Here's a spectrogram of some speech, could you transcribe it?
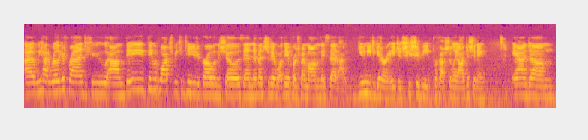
uh, we had a really good friend who um, they they would watch me continue to grow in the shows and eventually they, they approached my mom and they said you need to get her an agent she should be professionally auditioning and um,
